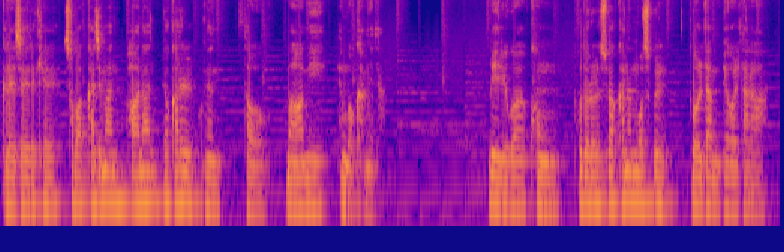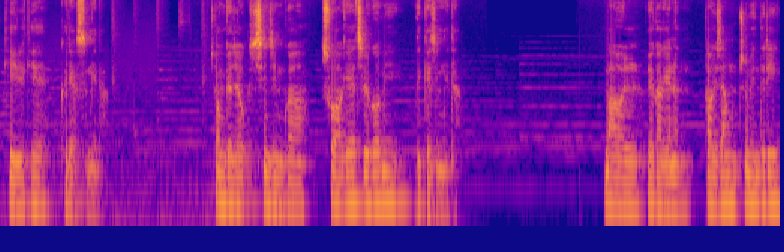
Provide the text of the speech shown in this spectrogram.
그래서 이렇게 소박하지만 환한 벽화를 보면 더욱 마음이 행복합니다. 밀과 콩, 포도를 수확하는 모습을 돌담벽을 따라 길게 그렸습니다. 종교적 신심과 수학의 즐거움이 느껴집니다. 마을 외곽에는 더 이상 주민들이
